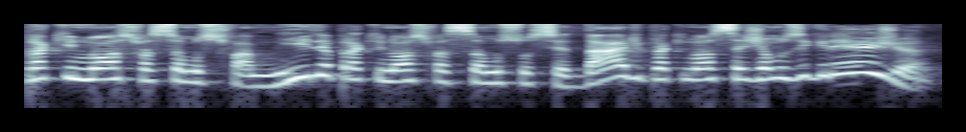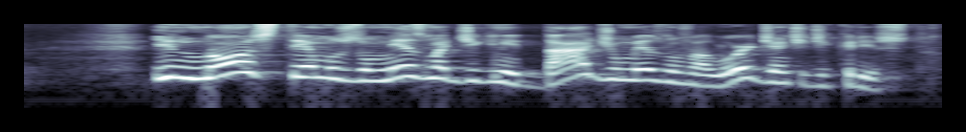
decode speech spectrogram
para que nós façamos família, para que nós façamos sociedade, para que nós sejamos igreja. E nós temos a mesma dignidade, o mesmo valor diante de Cristo.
